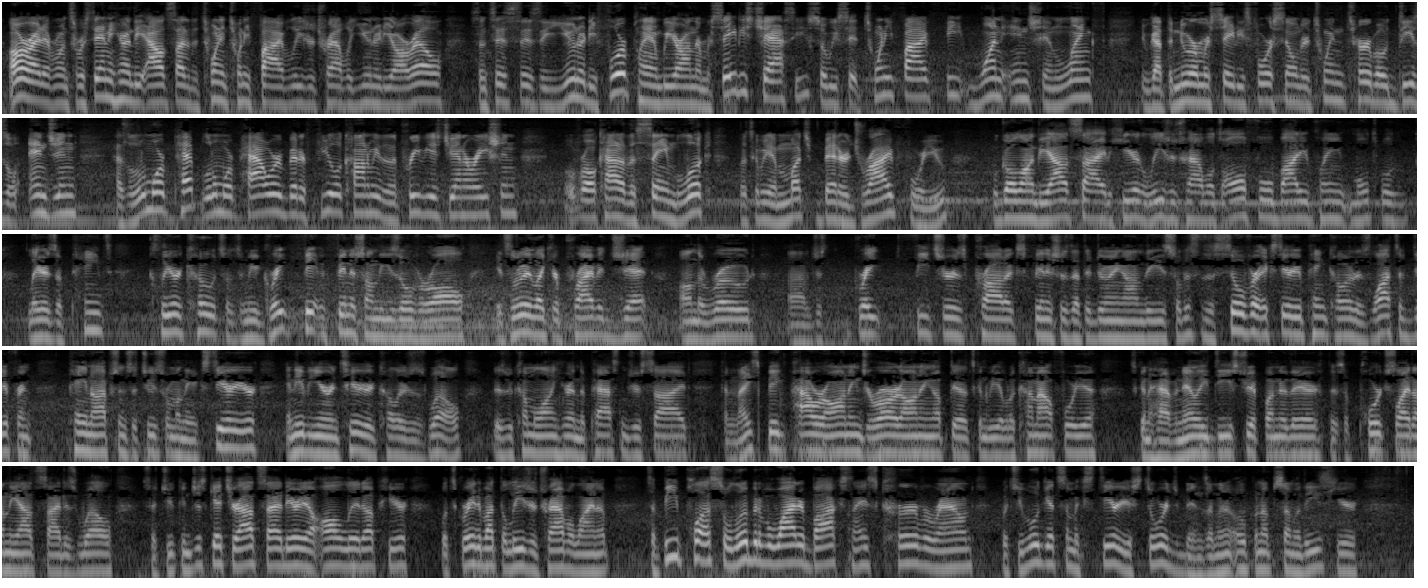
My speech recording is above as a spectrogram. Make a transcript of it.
All right, everyone, so we're standing here on the outside of the 2025 Leisure Travel Unity RL. Since this is the Unity floor plan, we are on the Mercedes chassis, so we sit 25 feet, 1 inch in length. You've got the newer Mercedes four-cylinder twin-turbo diesel engine. Has a little more pep, a little more power, better fuel economy than the previous generation. Overall, kind of the same look, but it's going to be a much better drive for you. We'll go along the outside here, the Leisure Travel. It's all full body paint, multiple layers of paint, clear coat, so it's going to be a great fit and finish on these overall. It's literally like your private jet on the road. Um, just great features, products, finishes that they're doing on these. So this is a silver exterior paint color. There's lots of different paint options to choose from on the exterior and even your interior colors as well. As we come along here on the passenger side, got a nice big power awning, Girard awning up there that's going to be able to come out for you. It's going to have an LED strip under there. There's a porch light on the outside as well so that you can just get your outside area all lit up here. What's great about the leisure travel lineup, it's a B plus, so a little bit of a wider box, nice curve around, but you will get some exterior storage bins. I'm going to open up some of these here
